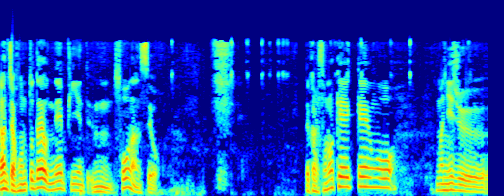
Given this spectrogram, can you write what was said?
ガンちゃん本当だよね、ピエンって。うん、そうなんですよ。だからその経験を、まあ、24、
